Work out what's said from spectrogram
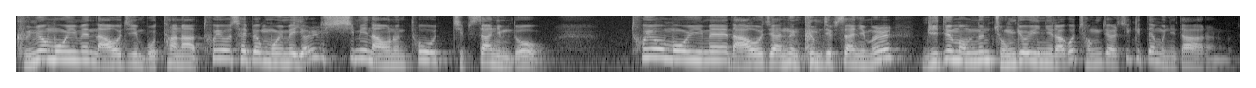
금요 모임에 나오지 못하나 토요 새벽 모임에 열심히 나오는 토 집사님도 토요 모임에 나오지 않는 금 집사님을 믿음 없는 종교인이라고 정죄할 수 있기 때문이다 라는 거죠.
